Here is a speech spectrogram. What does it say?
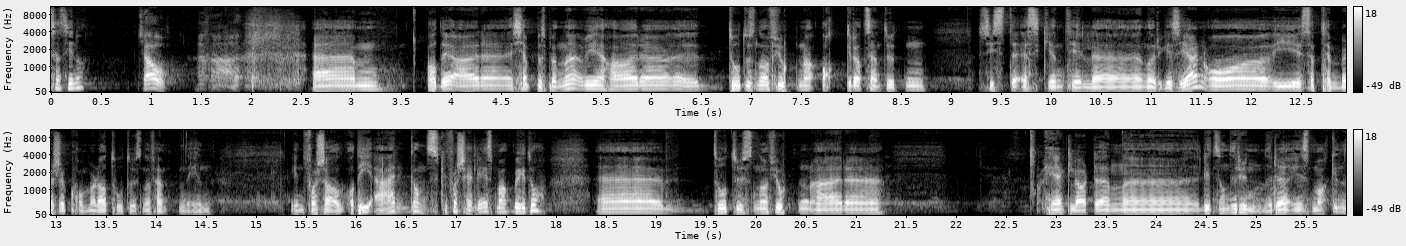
Sansino? Ciao. um, og det er eh, kjempespennende. Vi har 2014 eh, har akkurat sendt ut den siste esken til eh, norgesjern, og i september så kommer da 2015 inn inn for salg. Og de er ganske forskjellige i smak, begge to. Eh, 2014 er eh, helt klart en eh, litt sånn rundere i smaken.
